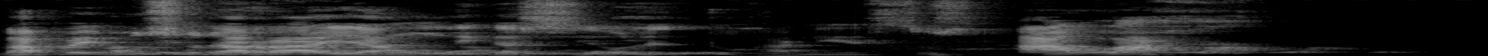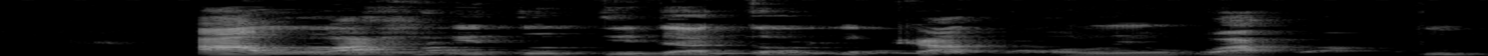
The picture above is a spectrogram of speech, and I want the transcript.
Bapak Ibu Saudara yang dikasih oleh Tuhan Yesus, Allah Allah itu tidak terikat oleh waktu.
